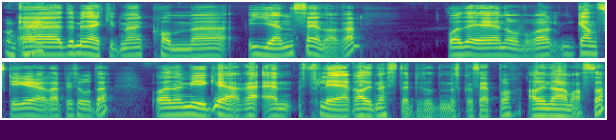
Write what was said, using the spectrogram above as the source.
OK? Eh, The Naked Man kommer igjen senere. Og det er en overall ganske gøyal episode. Og den er mye gøyere enn flere av de neste episodene vi skal se på. Av de nærmeste.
